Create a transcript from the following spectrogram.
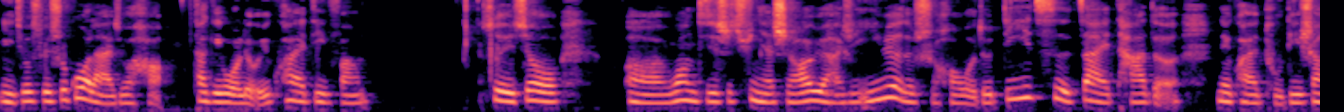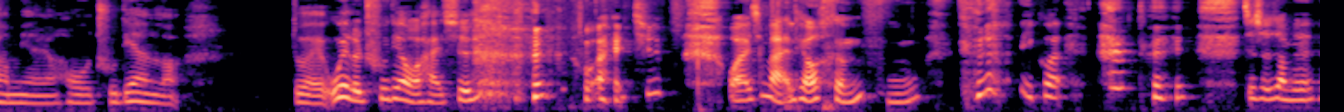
你就随时过来就好，他给我留一块地方。”所以就，呃，忘记是去年十二月还是一月的时候，我就第一次在他的那块土地上面，然后出店了。对，为了出店，我还去，我还去，我还去买了条横幅，一块。对，就是上面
